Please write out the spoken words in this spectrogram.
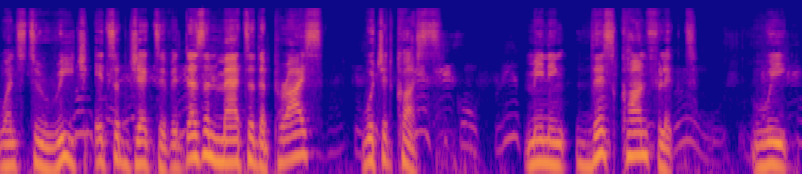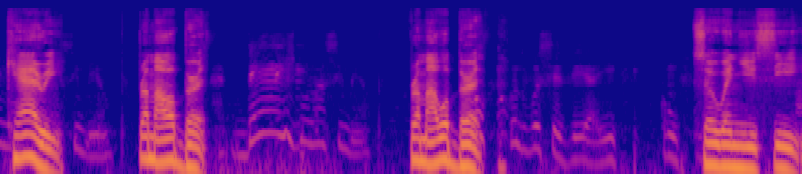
wants to reach its objective. It doesn't matter the price which it costs. Meaning, this conflict we carry from our birth, from our birth. So when you see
